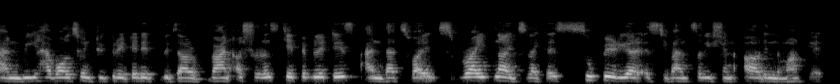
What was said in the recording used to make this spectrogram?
and we have also integrated it with our WAN assurance capabilities and that's why it's right now it's like a superior sd-wan solution out in the market.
